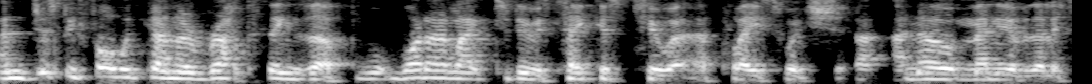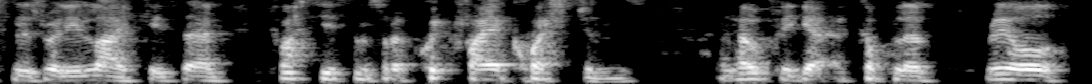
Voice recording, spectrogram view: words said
And just before we kind of wrap things up, what I'd like to do is take us to a place which I know many of the listeners really like is um, to ask you some sort of quick fire questions and hopefully get a couple of real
